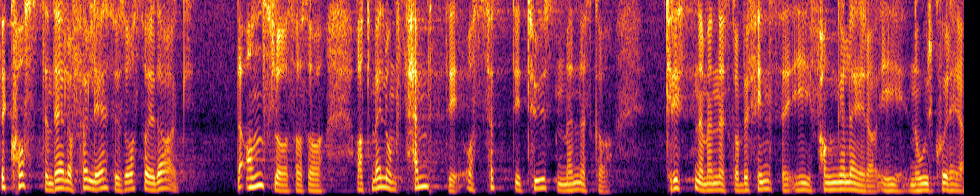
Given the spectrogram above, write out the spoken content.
det koster en del å følge Jesus også i dag. Det anslås altså at mellom 50 og 70 000 mennesker kristne mennesker befinner seg i fangeleirer i Nord-Korea.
